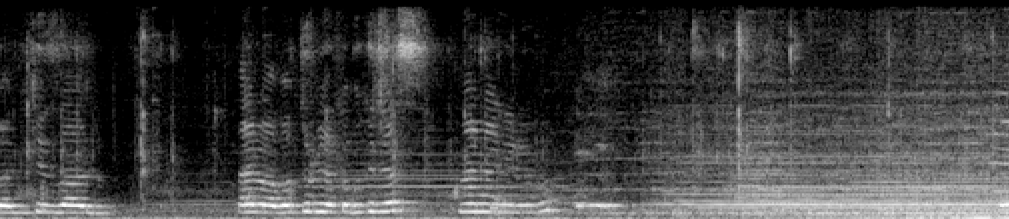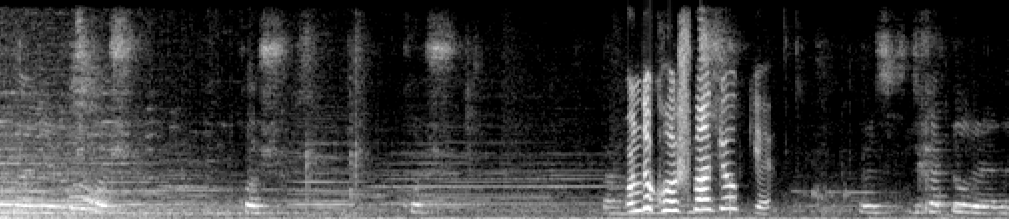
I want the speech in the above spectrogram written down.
Ben bir kez daha öldüm. Merhaba dur bir dakika bakacağız. Nereden geliyor bu? Onda koşmak yok ki. Evet, dikkatli ol yani.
